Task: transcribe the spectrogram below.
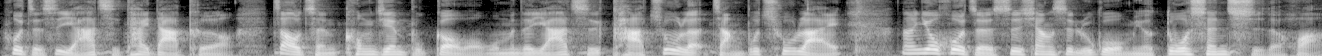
或者是牙齿太大颗哦，造成空间不够哦，我们的牙齿卡住了，长不出来。那又或者是像是如果我们有多生齿的话，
